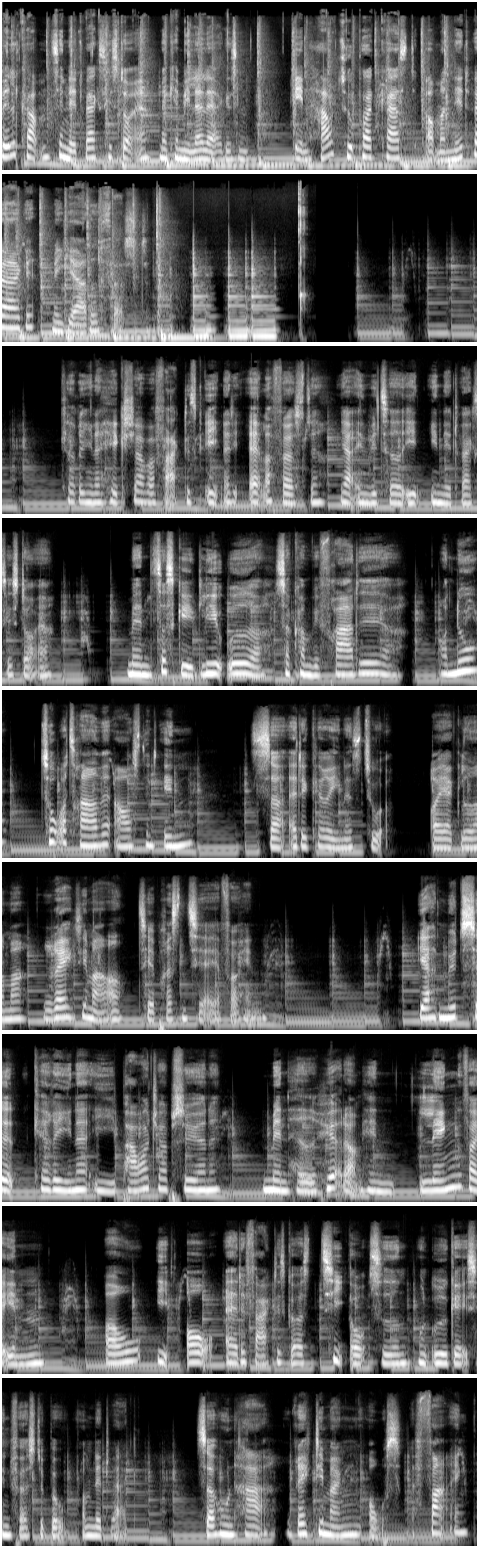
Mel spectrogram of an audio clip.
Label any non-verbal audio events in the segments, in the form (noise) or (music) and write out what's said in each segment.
Velkommen til Netværkshistorier med Camilla Lærkesen. En how-to-podcast om at netværke med hjertet først. Karina Hekscher var faktisk en af de allerførste, jeg inviterede ind i Netværkshistorier. Men så skete livet, og så kom vi fra det, og, og nu, 32 afsnit inden, så er det Karinas tur. Og jeg glæder mig rigtig meget til at præsentere jer for hende. Jeg mødte selv Karina i Powerjob-søgerne, men havde hørt om hende længe forinden. Og i år er det faktisk også 10 år siden, hun udgav sin første bog om netværk. Så hun har rigtig mange års erfaring,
